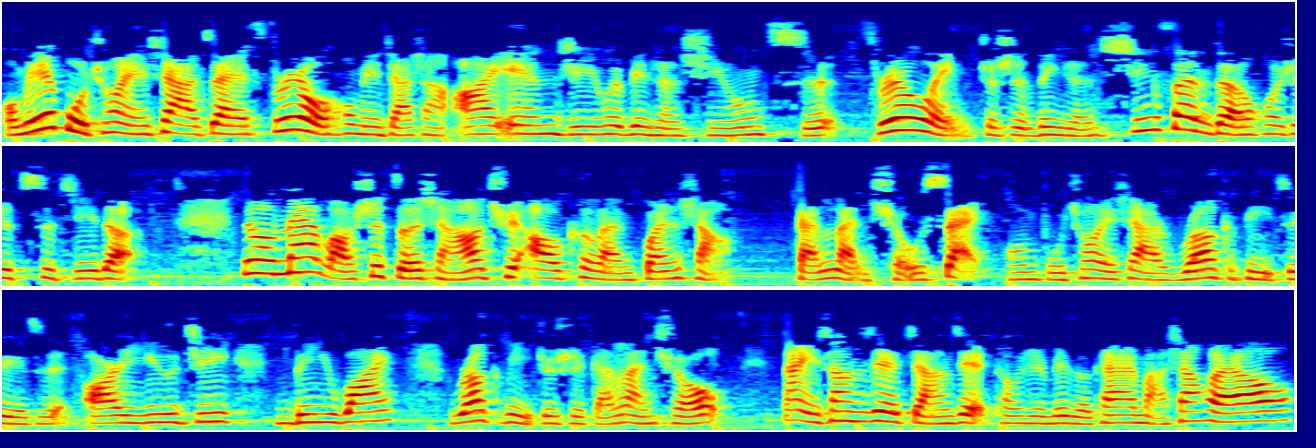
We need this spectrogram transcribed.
我们也补充一下，在 thrill 后面加上 i n g 会变成形容词 thrilling，就是令人兴奋的或是刺激的。那么 Matt 老师则想要去奥克兰观赏。橄榄球赛，我们补充一下 rugby 这个字，r u g b y，rugby 就是橄榄球。那以上这些讲解，同学别走开，马上回来哦。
